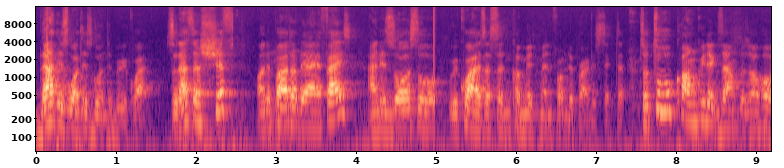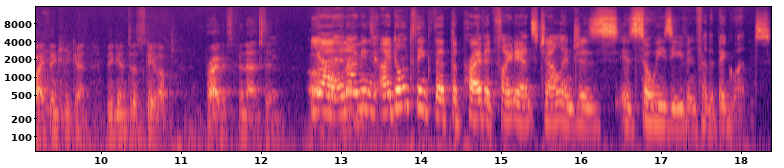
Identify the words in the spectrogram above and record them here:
That is what is going to be required. So that's a shift on the part of the IFIs, and it also requires a certain commitment from the private sector. So two concrete examples of how I think we can begin to scale up private financing. uh, yeah, and I mean, I don't think that the private finance challenge is, is so easy even for the big ones,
